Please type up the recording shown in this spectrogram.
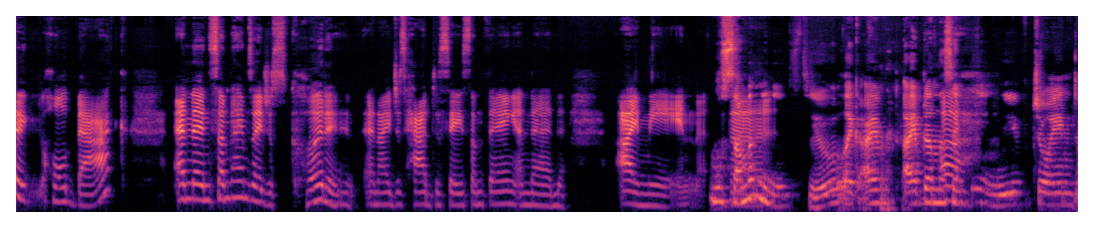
to hold back, and then sometimes I just couldn't, and I just had to say something. And then, I mean, well somebody the- needs to like i've i've done the same thing we've joined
